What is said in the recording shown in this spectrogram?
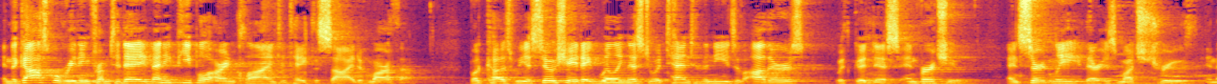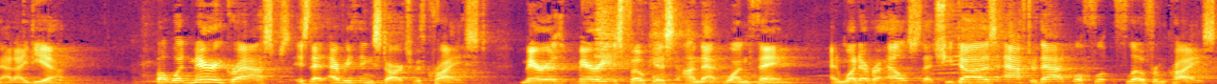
In the gospel reading from today, many people are inclined to take the side of Martha because we associate a willingness to attend to the needs of others with goodness and virtue. And certainly there is much truth in that idea. But what Mary grasps is that everything starts with Christ. Mary, Mary is focused on that one thing, and whatever else that she does after that will fl- flow from Christ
